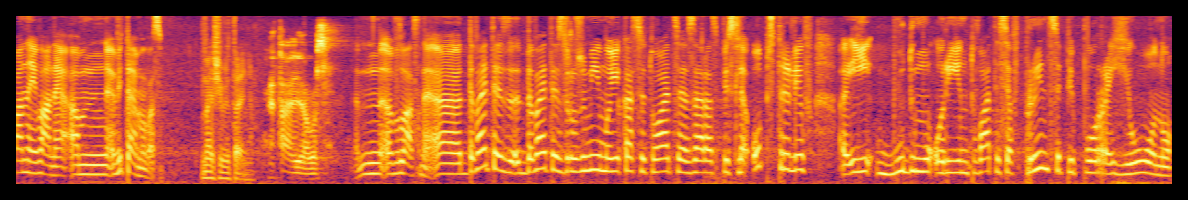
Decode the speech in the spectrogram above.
Пане Іване, ем, вітаємо вас. Наші вітання. Вітаю я вас. Власне, е, давайте давайте зрозуміємо, яка ситуація зараз після обстрілів, е, і будемо орієнтуватися в принципі по регіону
